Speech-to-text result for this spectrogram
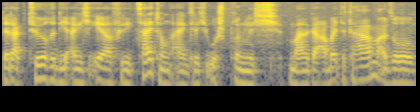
Redakteure, die eigentlich eher für die Zeitung eigentlich ursprünglich mal gearbeitet haben. Also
